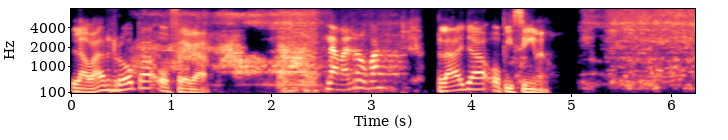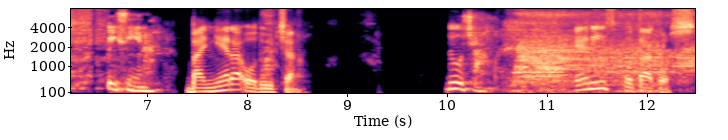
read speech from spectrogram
¿Lavar ropa o fregar? Lavar ropa. ¿Playa o piscina? Piscina. ¿Bañera o ducha? Ducha. ¿Tenis o tacos?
